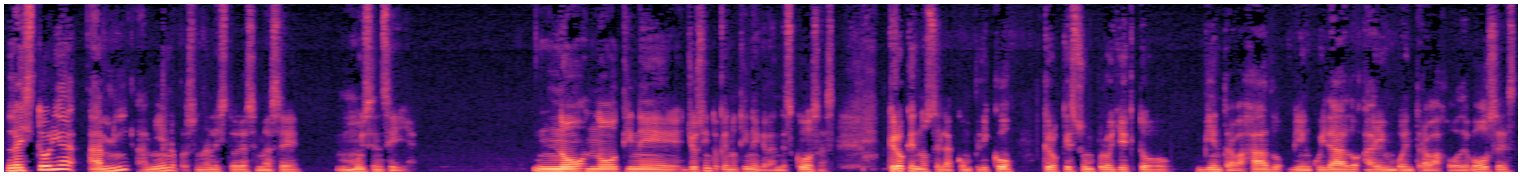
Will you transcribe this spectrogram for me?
La historia, a mí, a mí en lo personal, la historia se me hace muy sencilla. No, no tiene, yo siento que no tiene grandes cosas. Creo que no se la complicó. Creo que es un proyecto bien trabajado, bien cuidado, hay un buen trabajo de voces.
